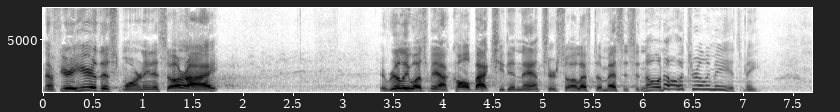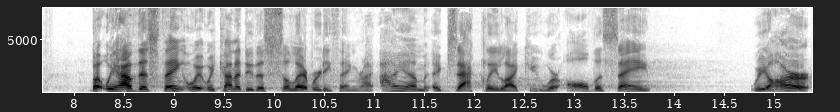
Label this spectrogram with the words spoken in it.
now, if you're here this morning, it's all right. It really was me. I called back, she didn't answer, so I left a message. Said, No, no, it's really me, it's me. But we have this thing, we, we kind of do this celebrity thing, right? I am exactly like you. We're all the same. We are.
